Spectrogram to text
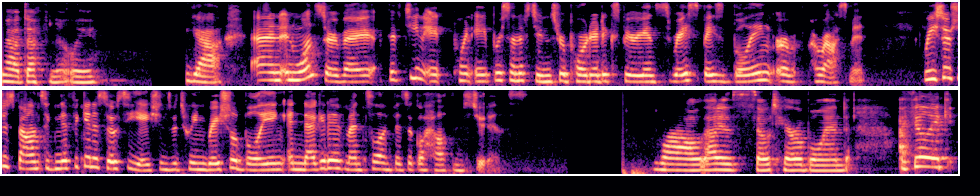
Yeah, definitely. Yeah, and in one survey, 15.8% of students reported experienced race based bullying or harassment. Researchers found significant associations between racial bullying and negative mental and physical health in students. Wow, that is so terrible. And I feel like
